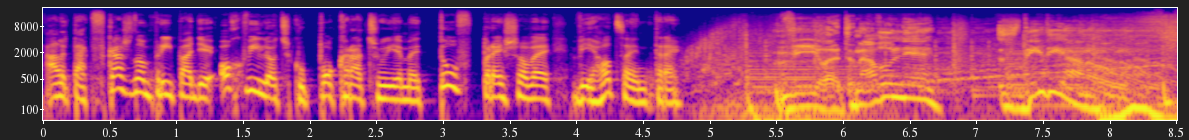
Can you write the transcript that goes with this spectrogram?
Ale tak v každom prípade o chvíľočku pokračujeme tu v Prešove v jeho centre. Výlet na vlne s Didianou.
